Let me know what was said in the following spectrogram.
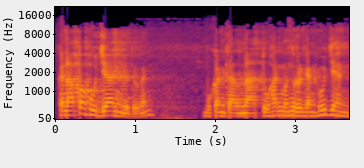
Kenapa hujan gitu kan? Bukan karena Tuhan menurunkan hujan.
